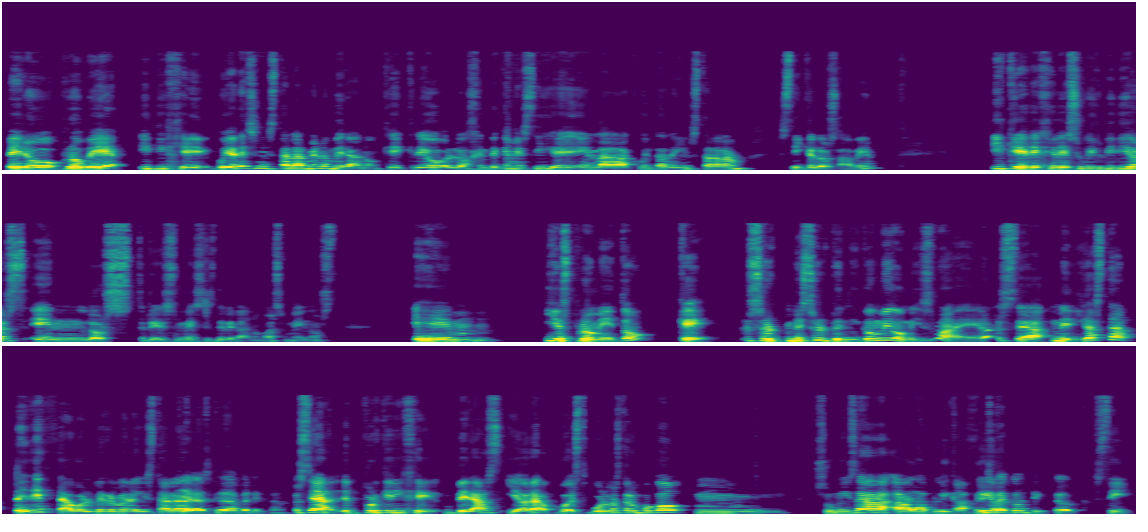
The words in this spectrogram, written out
Pero probé y dije, voy a desinstalármelo en verano, que creo la gente que me sigue en la cuenta de Instagram sí que lo sabe. Y que dejé de subir vídeos en los tres meses de verano, más o menos. Em, y os prometo que sor- me sorprendí conmigo misma, ¿eh? O sea, me dio hasta pereza volverme a instalar. Ya, es que da pereza. O sea, eh, porque dije, verás, y ahora pues vuelvo a estar un poco mm, sumisa a la aplicación. Fuiste con TikTok. Sí,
